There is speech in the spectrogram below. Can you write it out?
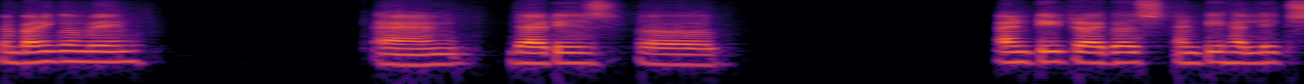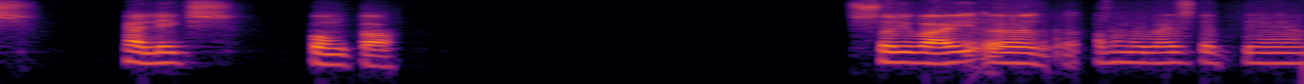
tympanic membrane, and that is uh, anti-tragus, anti-helix, helix, ponca. So revise अब हम रिवाइज करते हैं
